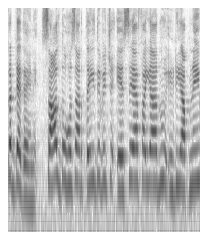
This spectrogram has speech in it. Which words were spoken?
ਕੱਢੇ ਗਏ ਨੇ। ਸਾਲ 2023 ਦੇ ਵਿੱਚ ਇਸੇ ਐਫਆਈਆਰ ਨੂੰ ਈਡੀ ਆਪਣੇ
